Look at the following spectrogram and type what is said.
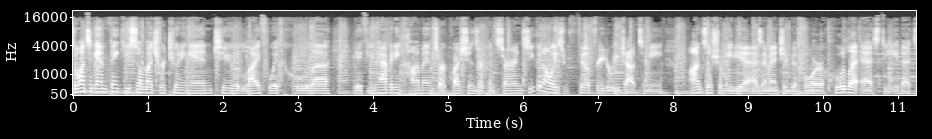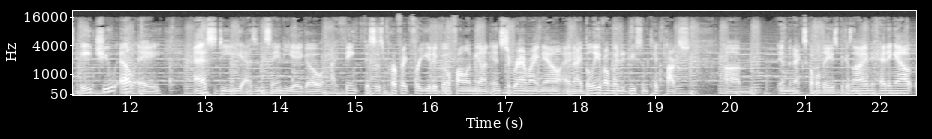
So, once again, thank you so much for tuning in to Life with Hula. If you have any comments or questions or concerns, you can always feel free to reach out to me on social media. As I mentioned before, Hula SD, that's H U L A S D, as in San Diego. I think this is perfect for you to go follow me on Instagram right now. And I believe I'm going to do some TikToks um, in the next couple days because I'm heading out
